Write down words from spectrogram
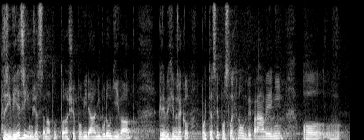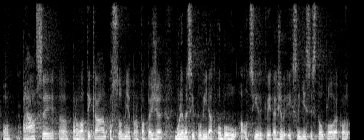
kteří věřím, že se na to, to naše povídání budou dívat, kdybych jim řekl, pojďte si poslechnout vyprávění o, o práci eh, pro Vatikán, osobně pro papeže, budeme si povídat o Bohu a o církvi, takže by x lidí si stouplo jako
